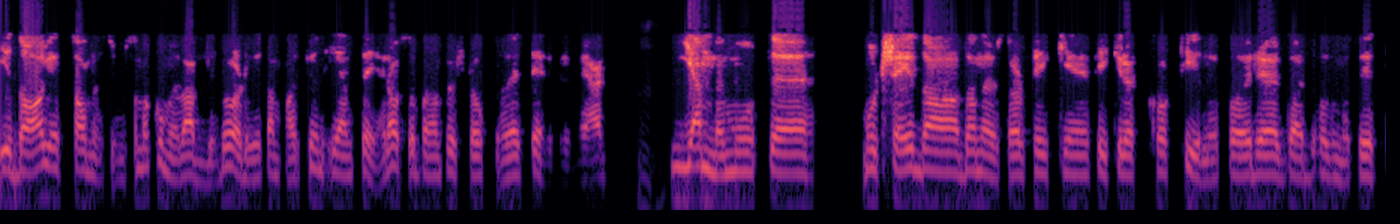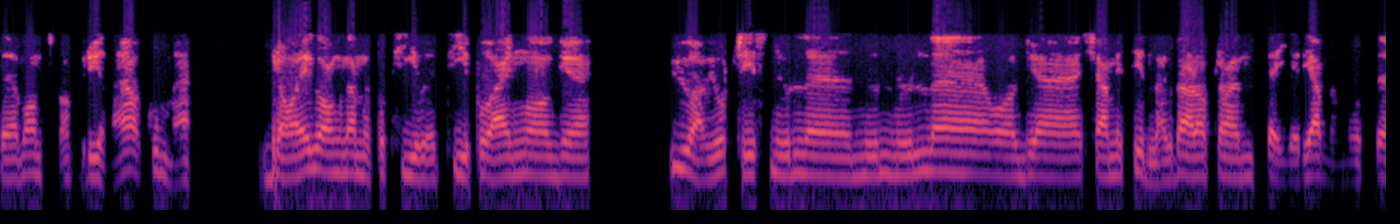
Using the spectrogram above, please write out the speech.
i dag et Sandnesund som har kommet veldig dårlig ut. De har kun én seier altså på den første åtte. Det er seriepremieren mm. hjemme mot, uh, mot Skeid, da, da Naustdal fikk, fikk, rødt kort tidlig for uh, Gard Holme sitt uh, mannskap. Bryne har kommet bra i gang. De er på ti, poeng. og uh, Uavgjort sist 0-0 og kommer i tillegg der da fra en seier hjemme mot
